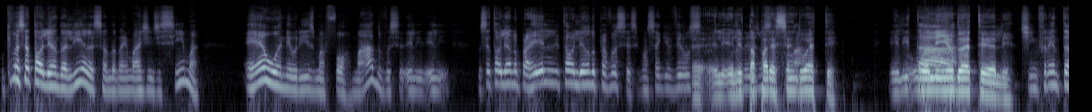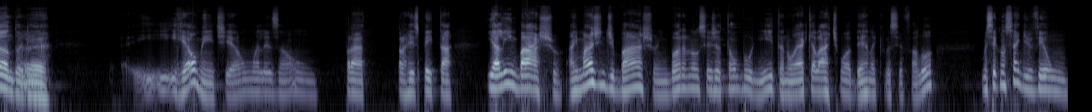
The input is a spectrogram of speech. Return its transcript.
O que você está olhando ali, Alessandro, na imagem de cima, é o aneurisma formado. Você, ele, ele, você está olhando para ele, ele está olhando para você. Você consegue ver os. É, ele ele está parecendo o ET. Ele o tá olhinho do ET ali. Te enfrentando ali. É. E, e realmente é uma lesão para respeitar. E ali embaixo, a imagem de baixo, embora não seja tão bonita, não é aquela arte moderna que você falou, mas você consegue ver um.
